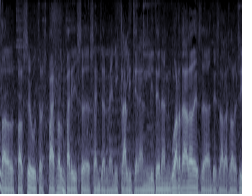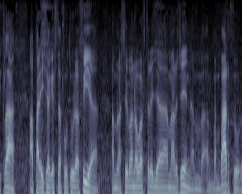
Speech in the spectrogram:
pel, pel seu traspàs al París eh, Saint-Germain. I clar, li tenen, li tenen guardada des de- des d'aleshores. De, I clar, apareix aquesta fotografia amb la seva nova estrella emergent, amb, amb, amb Arthur.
